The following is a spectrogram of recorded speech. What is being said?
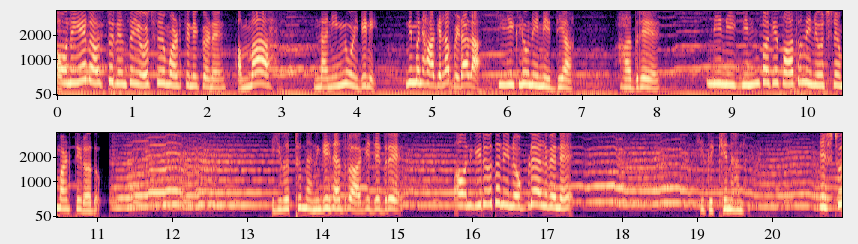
ಅವನೇನಾಗ್ತಾನೆ ಅಂತ ಯೋಚನೆ ಮಾಡ್ತೀನಿ ಕಣೆ. ಅಮ್ಮ ನಾನು ಇನ್ನೂ ಇದ್ದೀನಿ. ನಿಮ್ಮನ್ನ ಹಾಗೆಲ್ಲ ಬಿಡಲ್ಲ. ಈಗಲೂ ನೀನು ಇದೆಯಾ? ಆದರೆ ನೀನು ಈಗ ನಿನ್ನ ಬಗ್ಗೆ ಮಾತ್ರ ನೀನು ಯೋಚನೆ ಮಾಡ್ತಿರೋದು. ಇವತ್ತು ನನಗೇನಾದರೂ ಆಗಿದ್ದಿದ್ರೆ ಅವನಿಗಿರೋದು ನೀನೊಬ್ಳೆ ಅಲ್ವೇನೆ? ಇದಕ್ಕೆ ನಾನು ಎಷ್ಟೋ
